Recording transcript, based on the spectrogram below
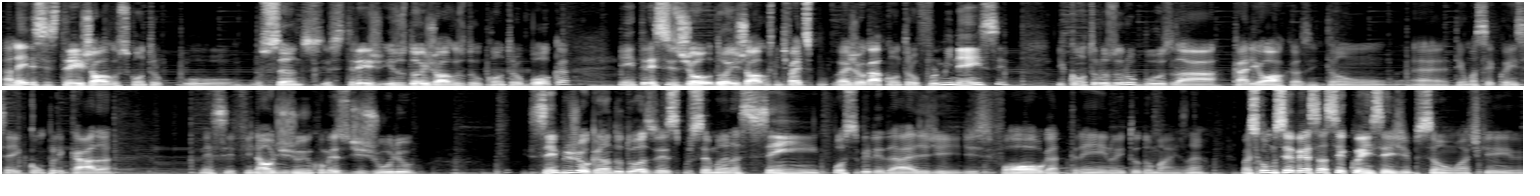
além desses três jogos contra o, o Santos e os, três, e os dois jogos do, contra o Boca, entre esses jo dois jogos a gente vai, vai jogar contra o Fluminense e contra os Urubus lá, cariocas. Então é, tem uma sequência aí complicada nesse final de junho, começo de julho, sempre jogando duas vezes por semana, sem possibilidade de, de folga, treino e tudo mais, né? Mas como você vê essa sequência, Egipção? Acho que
